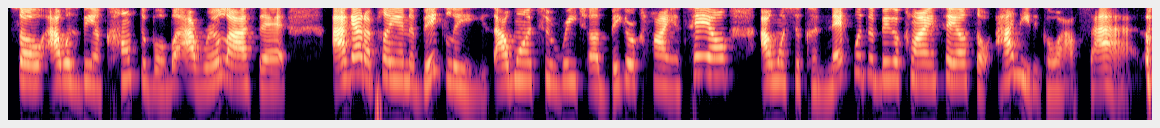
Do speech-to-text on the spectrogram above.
So I was being comfortable, but I realized that I got to play in the big leagues. I want to reach a bigger clientele. I want to connect with a bigger clientele. So I need to go outside.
